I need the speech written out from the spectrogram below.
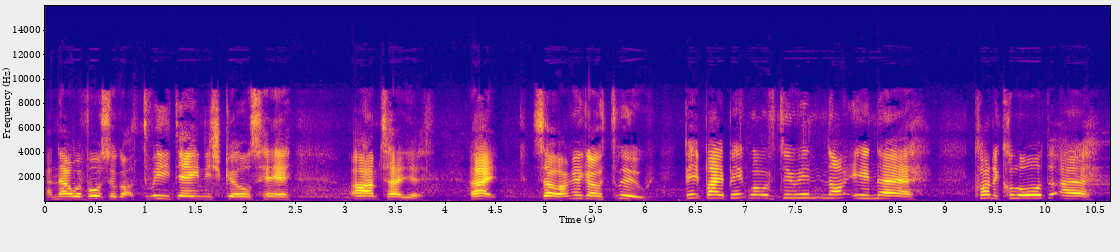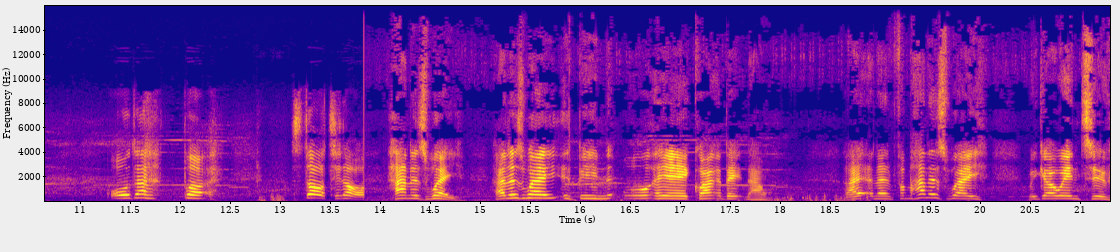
and now we've also got three Danish girls here. I'm telling you. Right, so I'm going to go through bit by bit what we're doing, not in uh, chronicle order, uh, order, but starting off Hannah's Way. Hannah's Way has been all here quite a bit now. Right, and then from Hannah's Way, we go into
